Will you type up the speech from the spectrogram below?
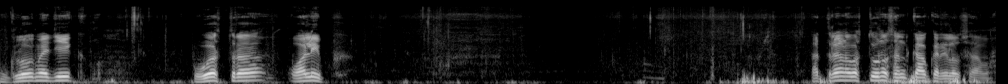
ગ્લો મેજિક ભૂવસ્ત્ર ઓલિફ. આ ત્રણ વસ્તુનો છંટકાવ કરેલો છે આમાં.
